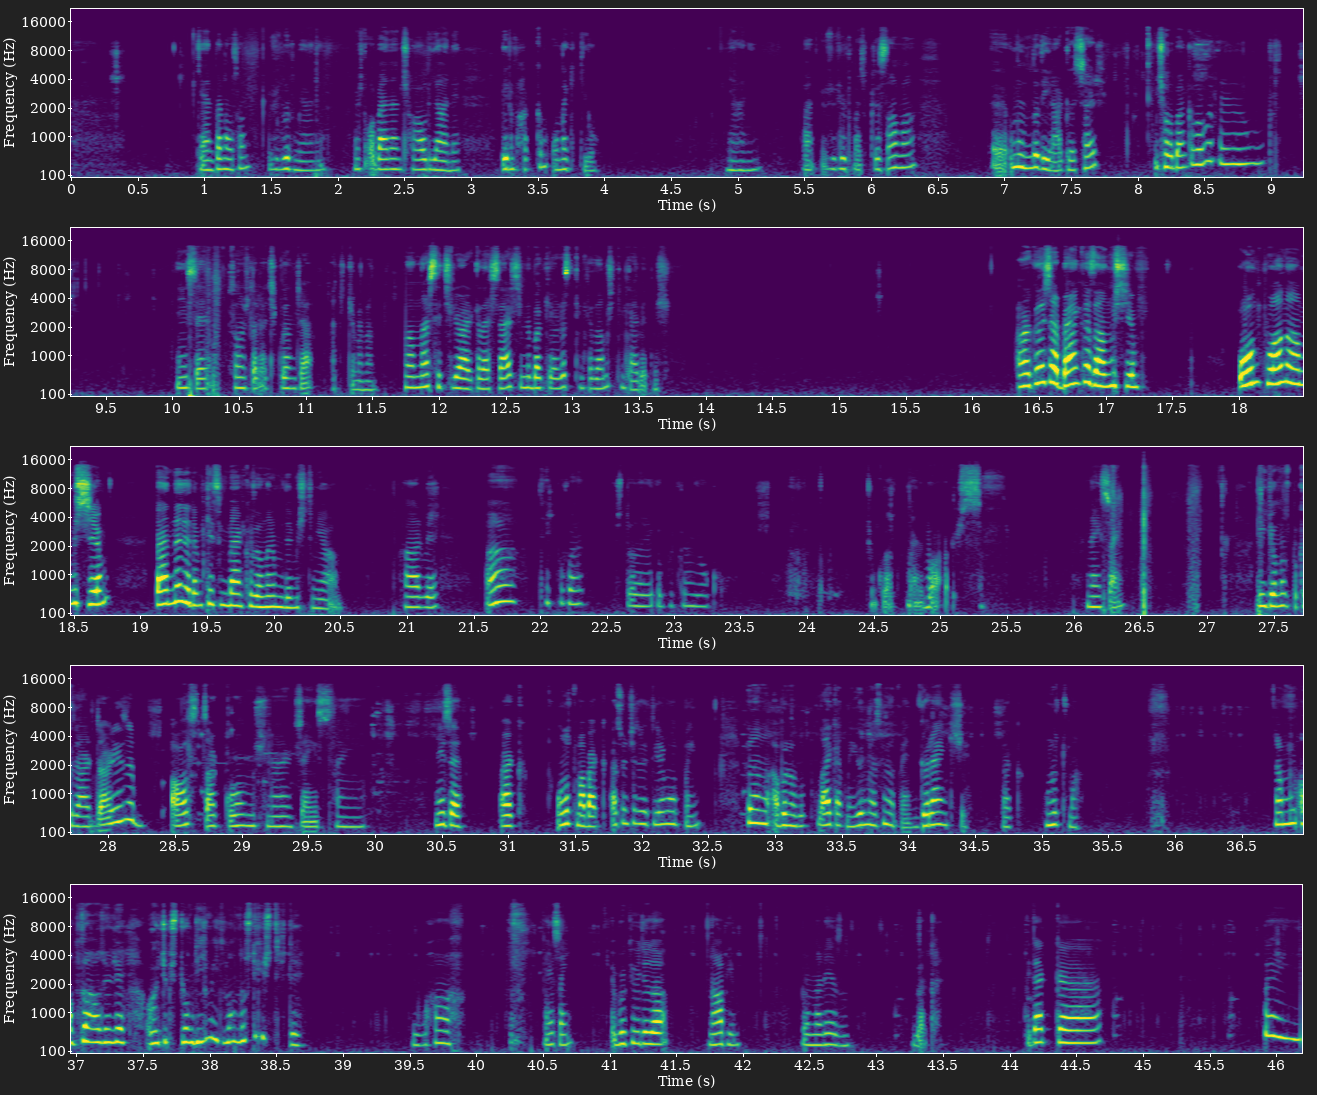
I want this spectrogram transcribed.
Yani ben olsam üzülürüm yani. Sonuçta o benden çaldı yani. Benim hakkım ona gidiyor. Yani ben üzülürüm açıkçası ama e, umurumda değil arkadaşlar. İnşallah ben kazanırım. Neyse sonuçlar açıklanınca açacağım hemen. Kazananlar seçiliyor arkadaşlar. Şimdi bakıyoruz kim kazanmış kim kaybetmiş. Arkadaşlar ben kazanmışım. 10 puan almışım. Ben ne dedim kesin ben kazanırım demiştim ya. Harbi. Aa tek bu var. İşte olarak öbürleri yok. Çünkü bak ben varsın. Neyse. Videomuz bu kadar. Daha 6 dakika olmuş neredeyse. Neyse bak unutma bak. Az önce dediklerimi unutmayın. Kanala abone olup like atmayı yorum yazmayı unutmayın. Gören kişi. Bak unutma. Ben bunu adı az önce ayıcık istiyorum değil miydi lan? Nasıl değiştirdi? Oha. Neyse. Öbürkü videoda ne yapayım? Yorumlara yazın. Bir dakika. Bir dakika. Bye.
